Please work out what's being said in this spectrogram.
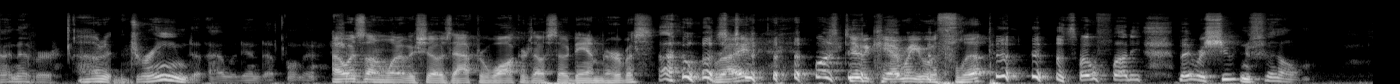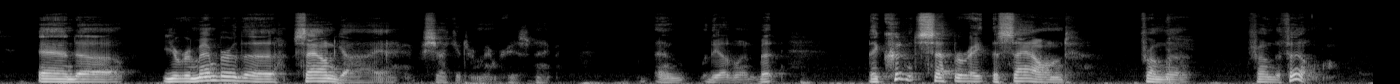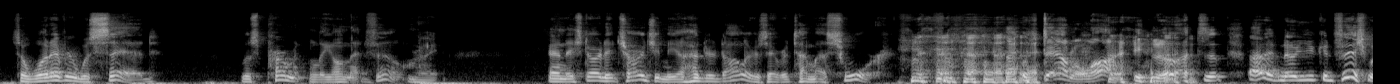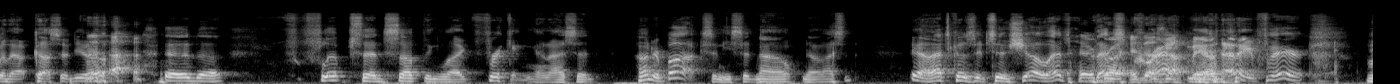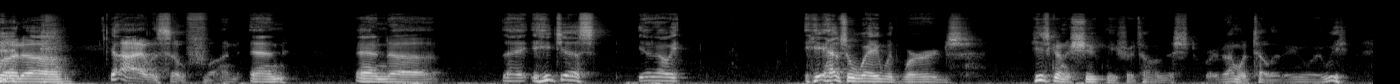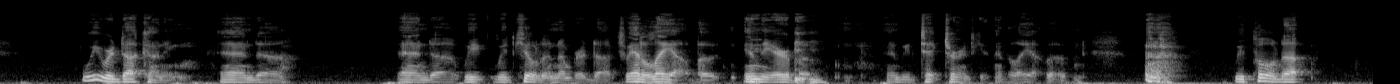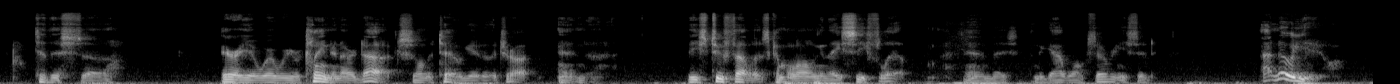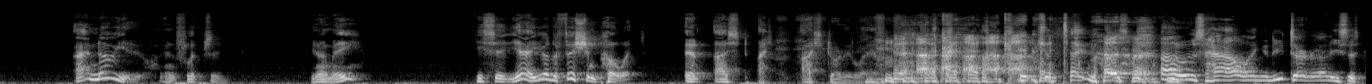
I never did, dreamed that I would end up on a. I was on one of his shows after Walker's. I was so damn nervous. I was Right? too- was Do you have a camera? You were with Flip? it was so funny. They were shooting film, and uh, you remember the sound guy? I wish I could remember his name, and the other one, but they couldn't separate the sound from the from the film. So whatever was said was permanently on that film, Right. and they started charging me a hundred dollars every time I swore. I was down a lot, you know. I said I didn't know you could fish without cussing, you know. and uh, Flip said something like "fricking," and I said hundred bucks, and he said no, no. I said, yeah, that's because it's his show. That's that's Right, that's crap, not man. That ain't fair. But uh, yeah, it was so fun, and and uh, they, he just, you know, he, he has a way with words. He's going to shoot me for telling this story, but I'm going to tell it anyway. We we were duck hunting, and uh, and uh, we we'd killed a number of ducks. We had a layout boat in the airboat, and we'd take turns getting in the layout boat. And we pulled up to this uh, area where we were cleaning our ducks on the tailgate of the truck, and uh, these two fellas come along and they see Flip, and, they, and the guy walks over and he said, "I know you. I know you." And Flip said, "You know me?" He said, "Yeah, you're the fishing poet." And I, I, I started laughing. I couldn't contain myself. I was howling, and he turned around. He says,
